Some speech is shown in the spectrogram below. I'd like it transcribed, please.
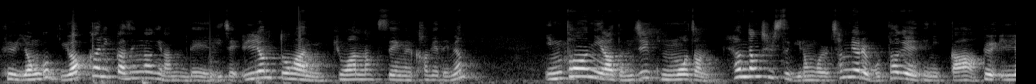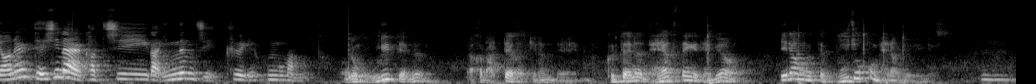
그 영국 유학하니까 생각이 났는데 이제 1년 동안 교환 학생을 가게 되면 인턴이라든지 공모전, 현장 실습 이런 걸 참여를 못 하게 되니까 그 1년을 대신할 가치가 있는지 그게 궁금합니다. 이런 거 우리 때는 약간 라떼 같긴 한데 그때는 대학생이 되면 1학년 때 무조건 배낭 여행이었어. 음.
